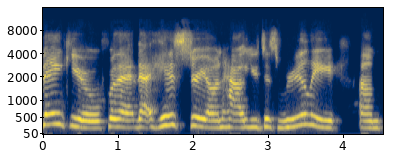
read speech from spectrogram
Thank you for that that history on how you just really um,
